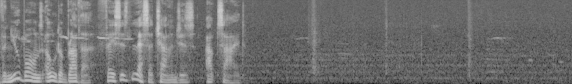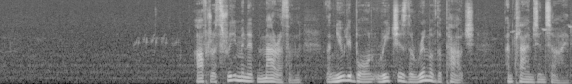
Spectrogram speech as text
The newborn's older brother faces lesser challenges outside. After a three-minute marathon, the newly born reaches the rim of the pouch and climbs inside.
